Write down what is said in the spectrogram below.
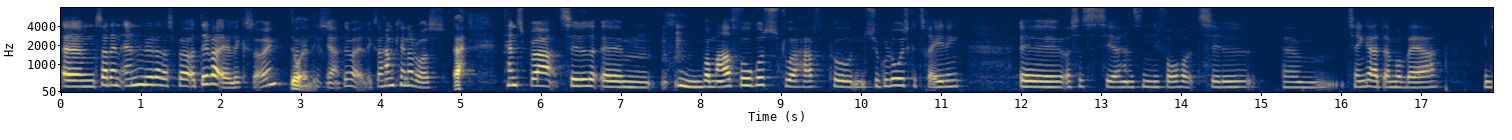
Ja. Øhm, så er der en anden lytter, der spørger, og det var Alex så, ikke? Det var Alex. Ja, det var Alex, og ham kender du også. Ja. Han spørger til, øhm, hvor meget fokus du har haft på den psykologiske træning, øh, og så siger han sådan i forhold til, øhm, tænker at der må være en,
